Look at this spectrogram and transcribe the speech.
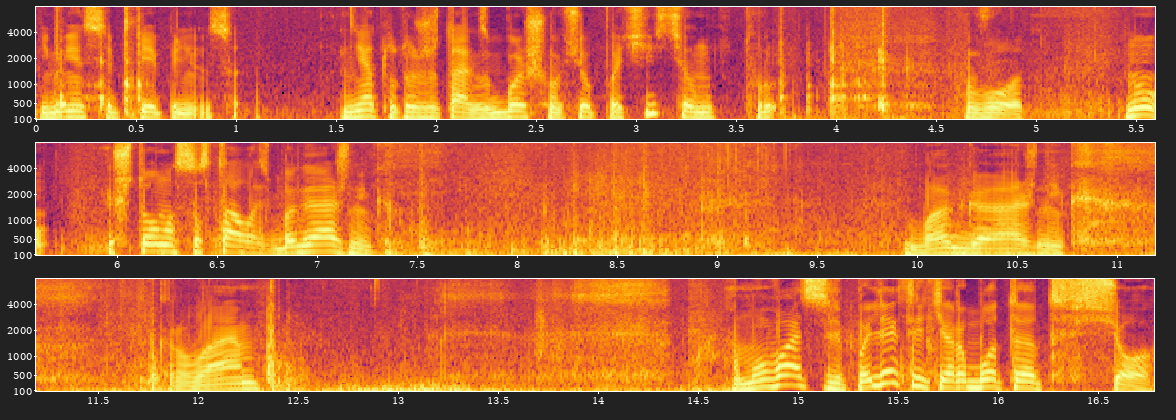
имеется пепельница. Я тут уже так с большего все почистил. Но тут вот. Ну, что у нас осталось? Багажник. Багажник. Открываем. Омыватель по электрике работает все,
